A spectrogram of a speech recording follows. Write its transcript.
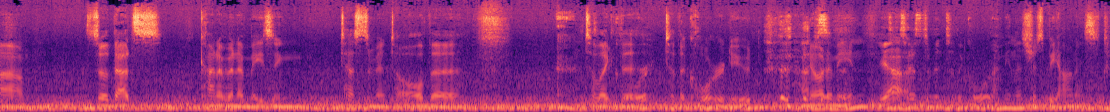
um, so that's kind of an amazing testament to all the to like the to the core, dude. You know what I mean? Yeah. It's a testament to the core. I mean, let's just be honest.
